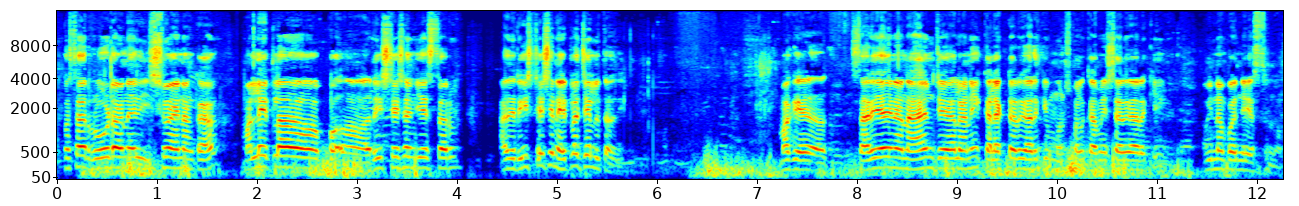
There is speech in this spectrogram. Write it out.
ఒకసారి రోడ్ అనేది ఇష్యూ అయినాక మళ్ళీ ఎట్లా రిజిస్ట్రేషన్ చేస్తారు? అది రిజిస్ట్రేషన్ ఎట్లా చెల్లుతుంది? మాకు సరి అయిన న్యాయం చేయాలని కలెక్టర్ గారికి మున్సిపల్ కమిషనర్ గారికి విన్నపం చేస్తున్నాం.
